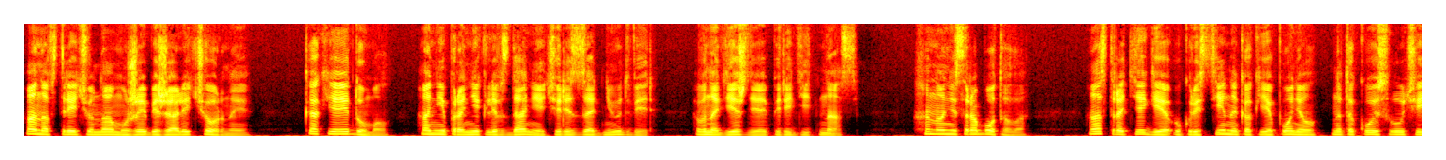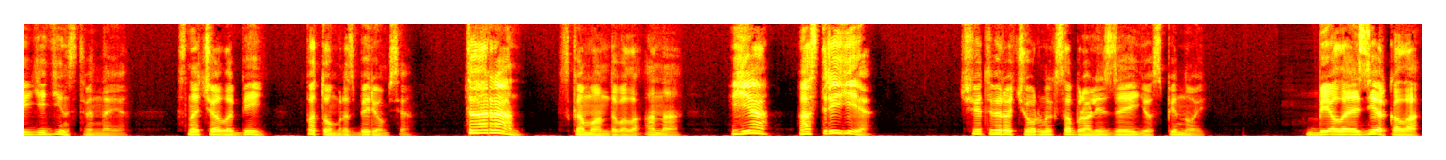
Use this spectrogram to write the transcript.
А навстречу нам уже бежали черные. Как я и думал, они проникли в здание через заднюю дверь, в надежде опередить нас. Но не сработало. А стратегия у Кристины, как я понял, на такой случай единственная. Сначала бей, потом разберемся. «Таран!» – скомандовала она. «Я острие!» Четверо черных собрались за ее спиной. «Белое зеркало!»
